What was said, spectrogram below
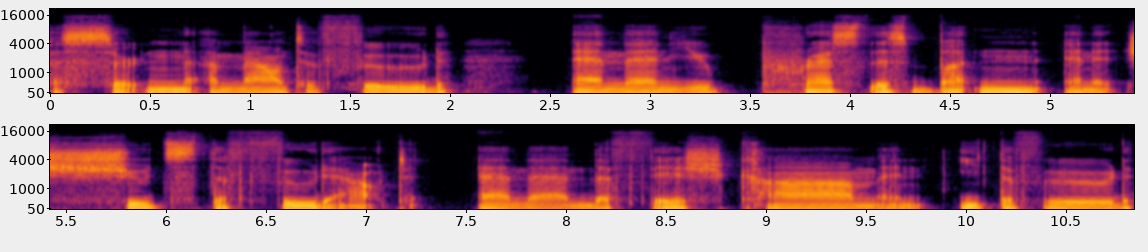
a certain amount of food, and then you press this button and it shoots the food out. And then the fish come and eat the food.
